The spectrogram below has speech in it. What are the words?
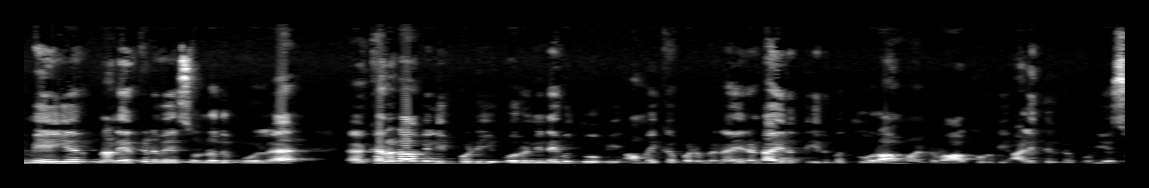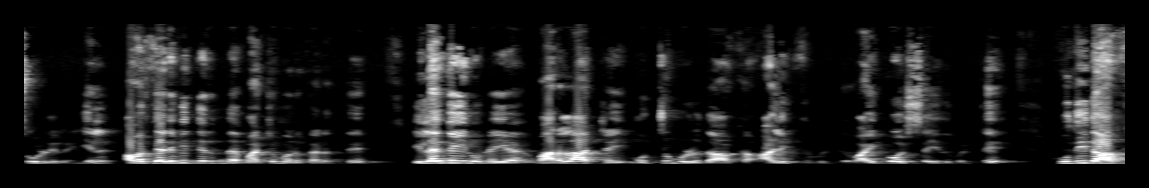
மேயர் நான் ஏற்கனவே சொன்னது போல கனடாவில் இப்படி ஒரு நினைவு தூபி அமைக்கப்படும் என இரண்டாயிரத்தி இருபத்தி ஓராம் ஆண்டு வாக்குறுதி அளித்திருக்கக்கூடிய சூழ்நிலையில் அவர் தெரிவித்திருந்த மற்றொரு கருத்து இலங்கையினுடைய வரலாற்றை முற்றுமுழுதாக அழித்துவிட்டு ஒயிட் வாஷ் செய்துவிட்டு புதிதாக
